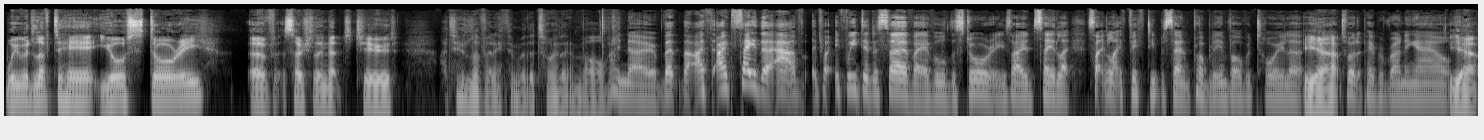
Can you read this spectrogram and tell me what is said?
We would love to hear your story of social ineptitude. I do love anything with a toilet involved. I know, but I'd say that out of, if, if we did a survey of all the stories, I'd say like something like fifty percent probably involve a toilet, Yeah. toilet paper running out, Yeah.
